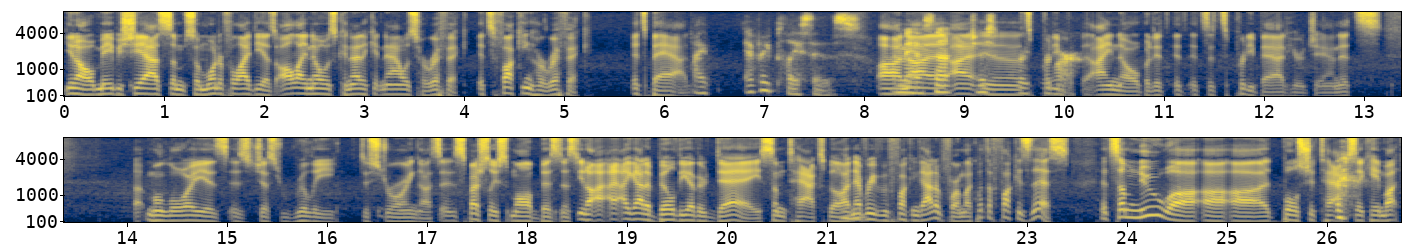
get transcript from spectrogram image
you know, maybe she has some some wonderful ideas. All I know is Connecticut now is horrific. It's fucking horrific. It's bad. I every place is. Uh, I mean, no, it's not I, just yeah, it's pretty. I know, but it, it, it's it's pretty bad here, Jan. It's uh, Malloy is is just really destroying us, especially small business. You know, I, I got a bill the other day, some tax bill. I Mhm. never even fucking got it before. I'm like, what the fuck is this? It's some new uh, uh, uh, bullshit tax they came out.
